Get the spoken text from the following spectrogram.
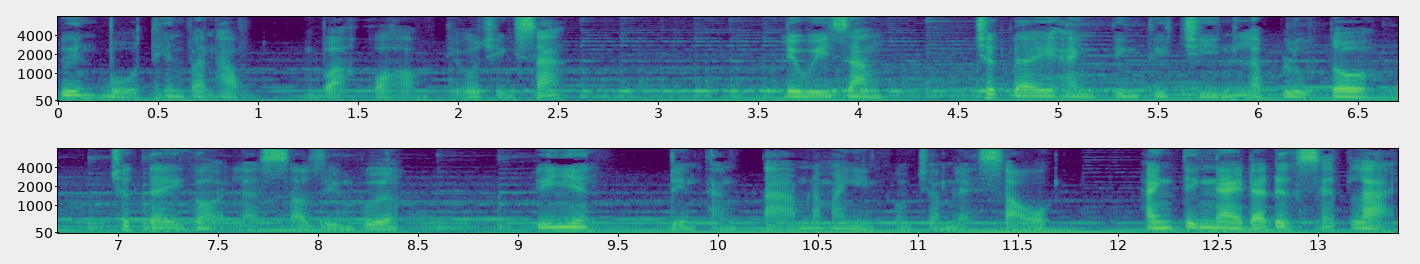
tuyên bố thiên văn học và khoa học thiếu chính xác. Lưu ý rằng, trước đây hành tinh thứ 9 là Pluto, trước đây gọi là sao Diêm Vương. Tuy nhiên, đến tháng 8 năm 2006, hành tinh này đã được xét lại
